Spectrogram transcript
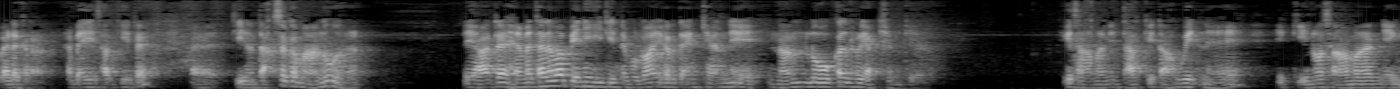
වැඩ කරන්නේ. හැබැයි සතියට තියෙන දක්ෂකම අනුව එයාට හැමතැනම පෙනී හිටින්න පුළුවන්. ඒකට දැන් කියන්නේ non local reaction කියලා. ඒ සාමාන්‍ය තර්කයට අහුවෙන්නේ නැහැ. ඒ කියනවා සාමාන්‍යයෙන්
